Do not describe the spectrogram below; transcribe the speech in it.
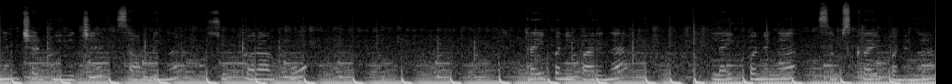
மின் சட்னி வச்சு சாப்பிடுங்க. சூப்பராக இருக்கும். பண்ணி பாருங்கள் லைக் பண்ணுங்கள் சப்ஸ்கிரைப் பண்ணுங்கள்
